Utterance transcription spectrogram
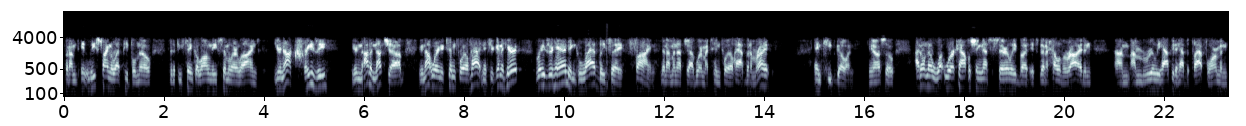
but I'm at least trying to let people know that if you think along these similar lines, you're not crazy, you're not a nut job, you're not wearing your tinfoil hat, and if you're going to hear it, raise your hand and gladly say, "Fine, then I'm a nut job wearing my tinfoil hat, but I'm right," and keep going. You know, so I don't know what we're accomplishing necessarily, but it's been a hell of a ride and I'm I'm really happy to have the platform, and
